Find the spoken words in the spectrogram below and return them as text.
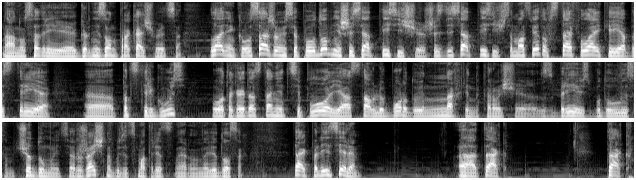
А, ну смотри, гарнизон прокачивается. Ладненько, усаживаемся поудобнее. 60 тысяч, 60 тысяч самоцветов. Ставь лайк, и я быстрее э, подстригусь. Вот, а когда станет тепло, я оставлю бороду и нахрен, короче, сбреюсь, буду лысым. Что думаете, ржачно будет смотреться, наверное, на видосах? Так, полетели. А, так. Так.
